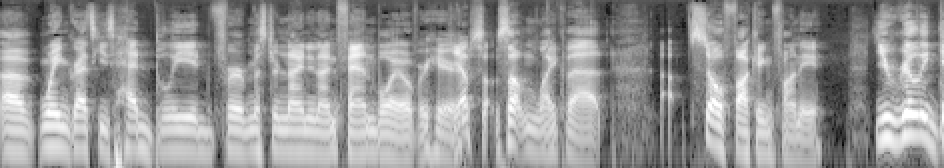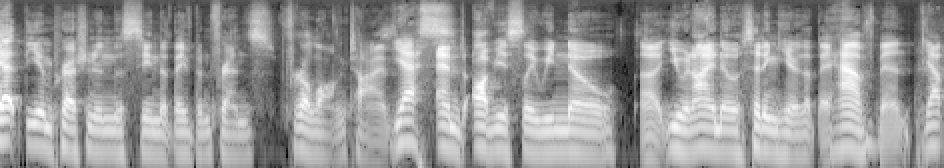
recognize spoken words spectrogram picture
uh, Wayne Gretzky's head bleed for Mr. 99 fanboy over here. Yep. So, something like that. Uh, so fucking funny. You really get the impression in this scene that they've been friends for a long time. Yes. And obviously, we know, uh, you and I know sitting here that they have been. Yep.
